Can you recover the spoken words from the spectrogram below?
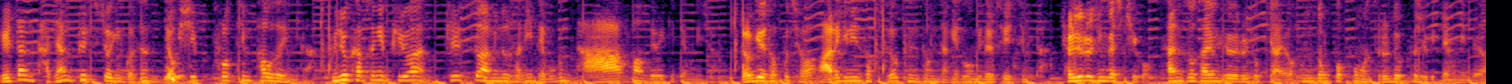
일단 가장 필수적인 것은 역시 프로틴 파우더입니다. 근육 합성에 필요한 필수 아미노산이 대부분 다 포함되어 있기 때문이죠. 여기에 덧붙여 아르기닌 섭취도 근성장에 도움이 될 수 있습니다. 혈류를 증가시키고 산소 사용 효율을 좋게 하여 운동 퍼포먼스를 높여주기 때문인데요.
